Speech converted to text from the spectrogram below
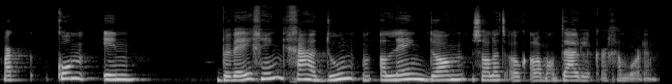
maar kom in beweging, ga het doen, want alleen dan zal het ook allemaal duidelijker gaan worden.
